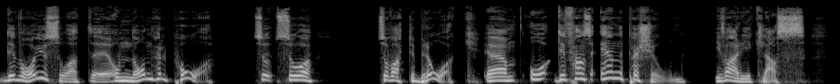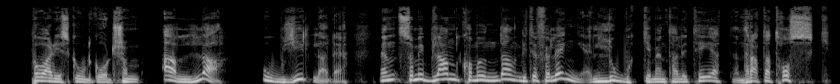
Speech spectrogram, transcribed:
det var ju så att uh, om någon höll på så, så, så vart det bråk. och det fanns en person i varje klass på varje skolgård som alla ogillade. Men som ibland kom undan lite för länge. Loke-mentaliteten, Ratatosk.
